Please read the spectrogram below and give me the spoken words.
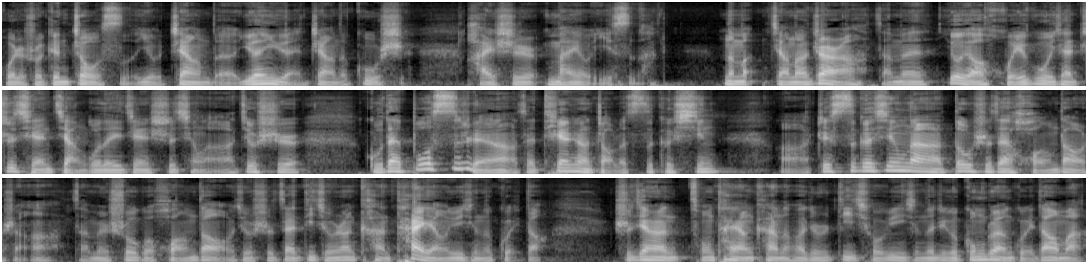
或者说跟宙斯有这样的渊源，这样的故事还是蛮有意思的。那么讲到这儿啊，咱们又要回顾一下之前讲过的一件事情了啊，就是古代波斯人啊在天上找了四颗星啊，这四颗星呢都是在黄道上啊。咱们说过黄道就是在地球上看太阳运行的轨道。实际上，从太阳看的话，就是地球运行的这个公转轨道嘛。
